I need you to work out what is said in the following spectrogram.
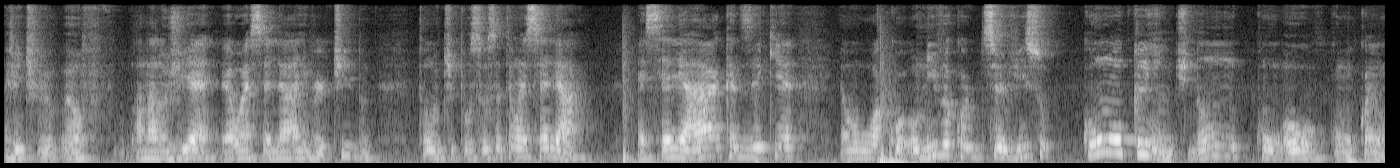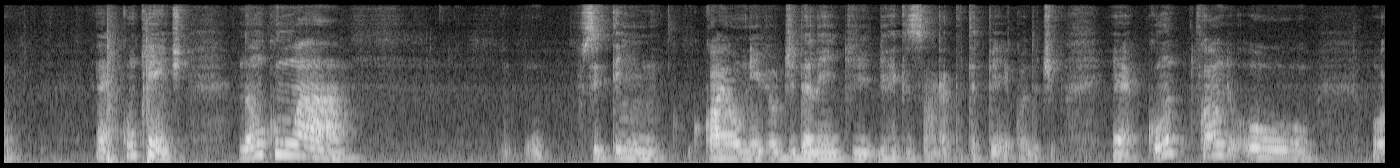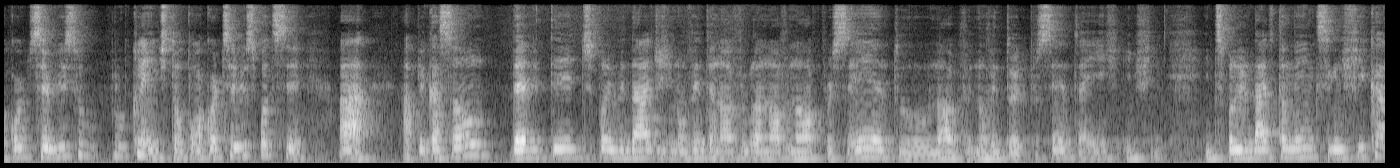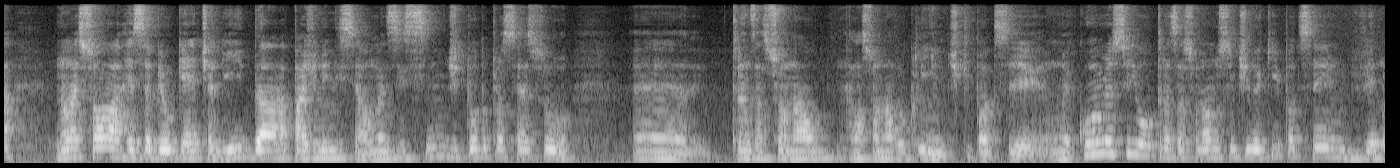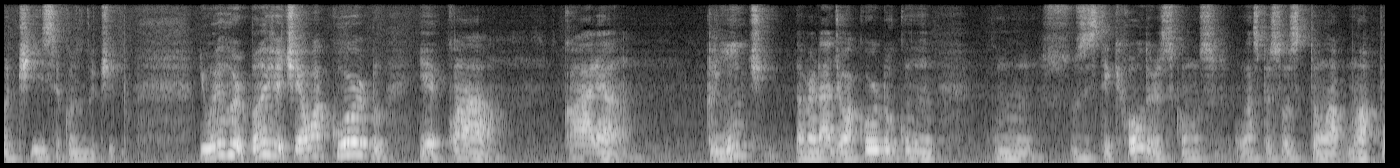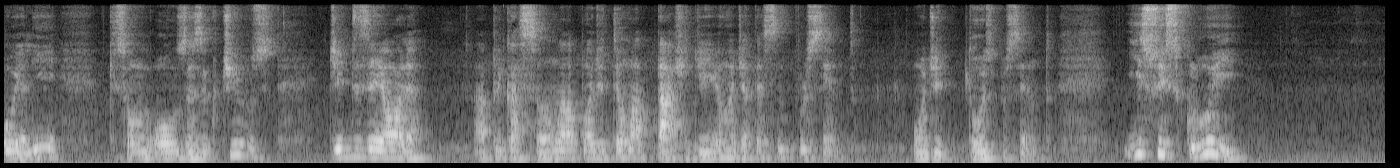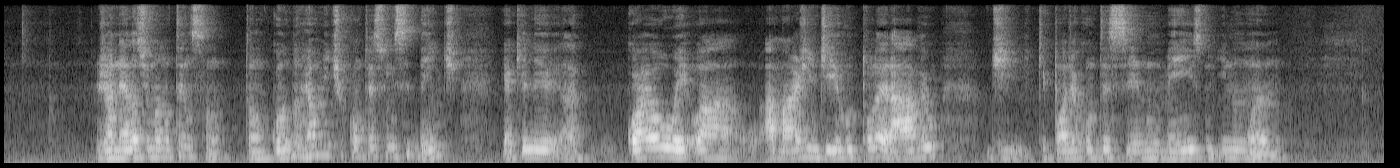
a gente a analogia é, é o SLA invertido. Então, tipo, se você tem um SLA, SLA quer dizer que é, é o, o nível de acordo de serviço com o cliente, não com ou com, com é, com o cliente, não com a se tem qual é o nível de delay de, de requisição HTTP, coisa do tipo. É, qual, qual o, o acordo de serviço para o cliente. Então, um acordo de serviço pode ser, ah, a aplicação deve ter disponibilidade de 99,99%, 98%, aí, enfim. E disponibilidade também que significa não é só receber o GET ali da página inicial, mas sim de todo o processo é, transacional relacionado ao cliente, que pode ser um e-commerce ou transacional no sentido aqui pode ser ver notícia, coisa do tipo. E o error budget é o acordo eh, com a, com a área cliente, na verdade o acordo com, com os stakeholders, com os, as pessoas que estão no apoio ali, que são ou os executivos, de dizer, olha, a aplicação ela pode ter uma taxa de erro de até 5% ou de 2%. Isso exclui janelas de manutenção. Então, quando realmente acontece um incidente, é aquele, qual é o, a, a margem de erro tolerável de, que pode acontecer num mês e num ano.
